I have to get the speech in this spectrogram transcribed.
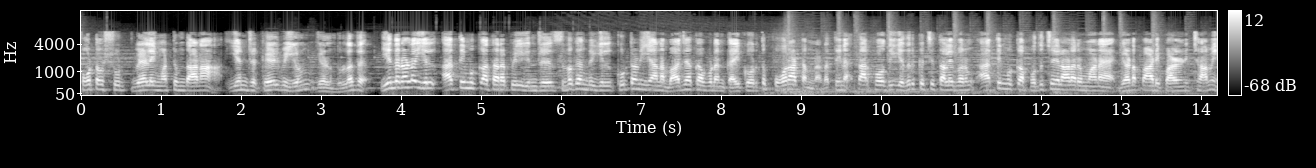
போட்டோ ஷூட் வேலை மட்டும்தானா என்ற கேள்வியும் எழுந்துள்ளது. இந்த நிலையில் அதிமுக தரப்பில் இன்று சிவகங்கையில் கூட்டணியான பாஜகவுடன் கைகோர்த்து போராட்டம் நடத்தினர். தற்போது எதிர்க்கட்சி தலைவரும் அதிமுக பொதுச் செயலாளருமான எடப்பாடி பழனிசாமி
